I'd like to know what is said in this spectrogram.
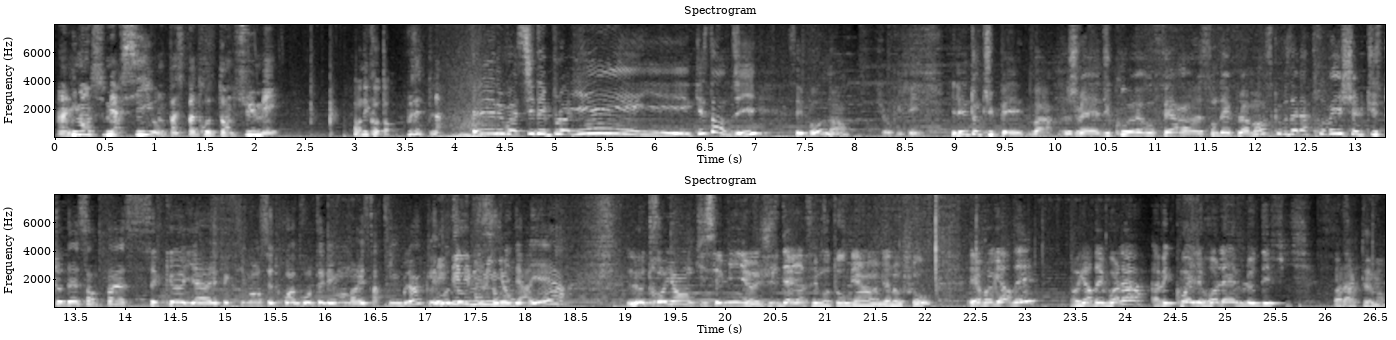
un immense merci. On passe pas trop de temps dessus, mais On est content. vous êtes là. Et nous voici déployés Qu'est-ce que t'en dis? C'est beau, non? Je suis occupé. Il est occupé. Voilà, je vais du coup euh, vous faire euh, son déploiement. Ce que vous allez retrouver chez le Custodes en face, c'est qu'il y a effectivement ces trois gros éléments dans les starting blocks, les, Les motos qui éléments sont mignons. mis derrière, le Troyan qui s'est mis euh, juste derrière ces motos, bien, bien au chaud. Et regardez, regardez, voilà avec quoi il relève le défi. Voilà. Exactement.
